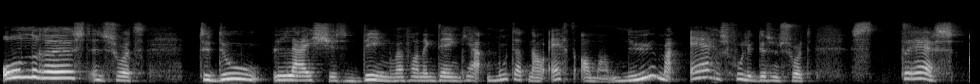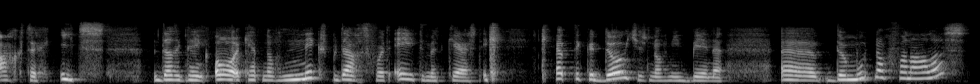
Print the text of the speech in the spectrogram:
onrust, een soort to-do-lijstjes ding waarvan ik denk, ja, moet dat nou echt allemaal nu? Maar ergens voel ik dus een soort stressachtig iets. Dat ik denk, oh, ik heb nog niks bedacht voor het eten met kerst. Ik, ik heb de cadeautjes nog niet binnen. Uh, er moet nog van alles.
